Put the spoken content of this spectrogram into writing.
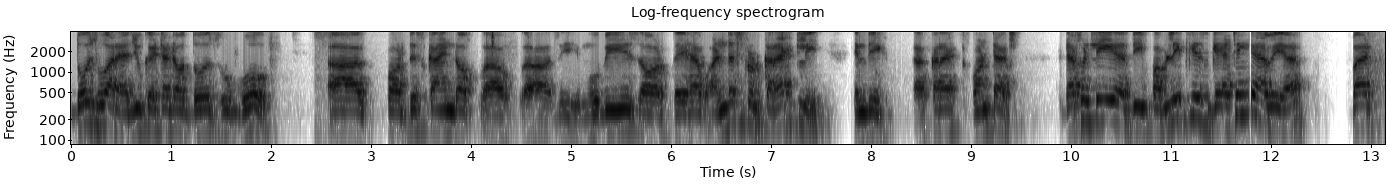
those who are educated or those who go uh, for this kind of uh, uh the movies or they have understood correctly in the uh, correct context definitely uh, the public is getting aware but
